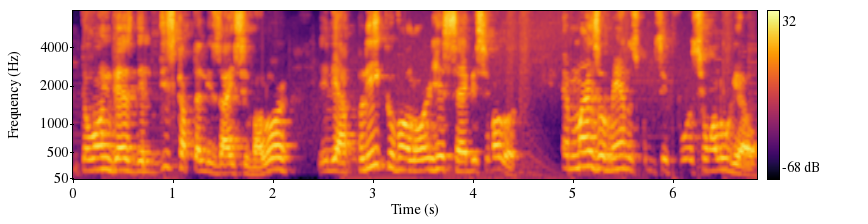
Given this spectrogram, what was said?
Então, ao invés dele descapitalizar esse valor, ele aplica o valor e recebe esse valor. É mais ou menos como se fosse um aluguel.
